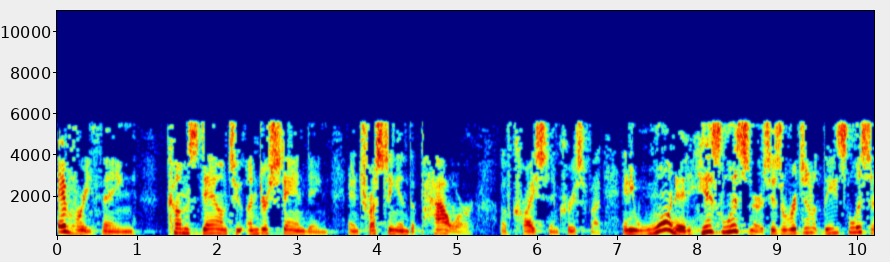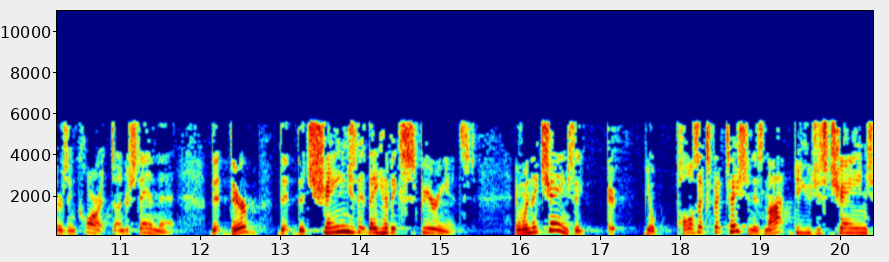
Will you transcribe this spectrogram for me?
everything comes down to understanding and trusting in the power of Christ and Him crucified. And he wanted his listeners, his original, these listeners in Corinth to understand that. That, their, that the change that they have experienced, and when they change, they, eh, you know, Paul's expectation is not do you just change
